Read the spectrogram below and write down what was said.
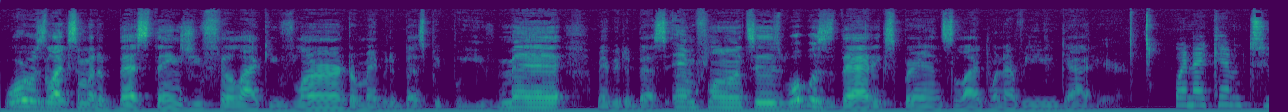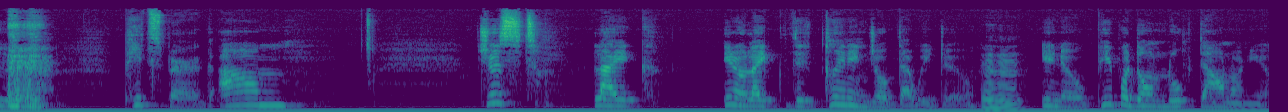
what was like some of the best things you feel like you've learned or maybe the best people you've met, maybe the best influences? What was that experience like whenever you got here? when I came to Pittsburgh, um, just like you know, like the cleaning job that we do. Mm-hmm. You know, people don't look down on you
